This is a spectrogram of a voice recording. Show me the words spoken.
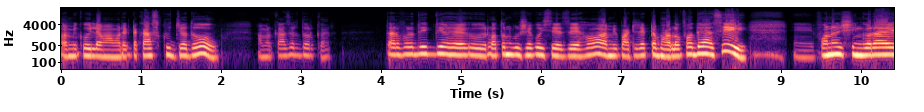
আমি কইলাম, আমার একটা কাজ খুঁজা দৌ আমার কাজের দরকার। তারপরে দিক দিয়ে রতন ঘোষে কইছে যে, হ, আমি পার্টির একটা ভালো পদে আছি। ফনের সিংহরায়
